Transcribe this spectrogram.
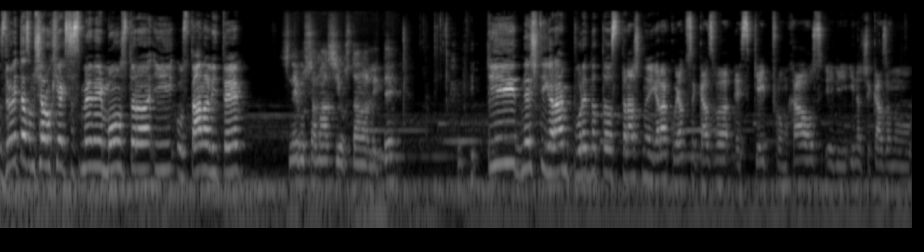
Здравейте, аз съм Шаро Хек, с мен е Монстъра и останалите. с него съм аз и останалите. И днес ще играем поредната страшна игра, която се казва Escape from House или иначе казано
